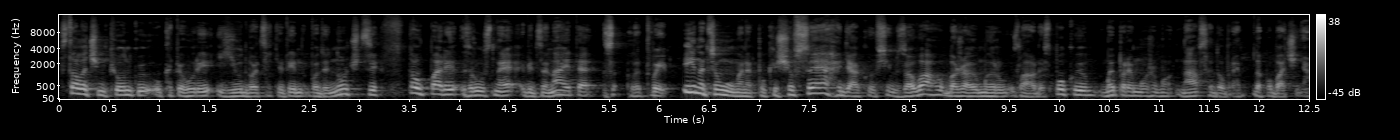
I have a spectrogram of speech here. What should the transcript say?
стала чемпіонкою у категорії Ю-21 в одиночці та в парі з Русне Відзинайте з Литви. І на цьому у мене поки що все. Дякую всім за увагу. Бажаю миру, злагоди, спокою. Ми переможемо. На все добре. До побачення.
